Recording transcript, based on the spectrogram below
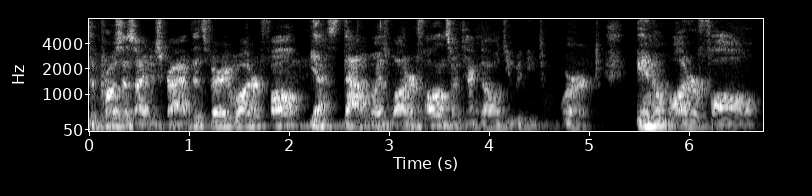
the process I described that's very waterfall, yes, that was waterfall. And so technology would need to work in a waterfall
